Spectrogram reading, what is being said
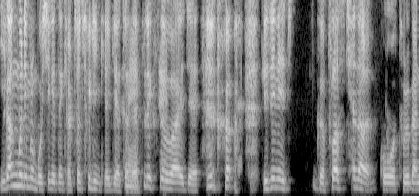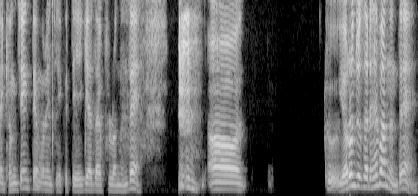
이강무님을 모시게 된 결정적인 계기였죠. 네. 넷플릭스와 이제 디즈니 그 플러스 채널 그 둘 간의 경쟁 때문에 이제 그때 얘기하다가 불렀는데 어, 그 여론조사를 해봤는데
